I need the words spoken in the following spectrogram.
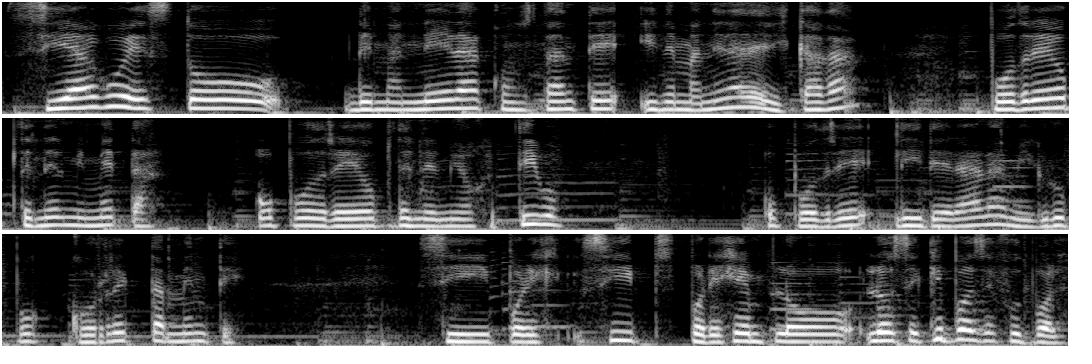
si hago esto de manera constante y de manera dedicada, podré obtener mi meta o podré obtener mi objetivo o podré liderar a mi grupo correctamente si por, pues, ejemplo, los equipos de fútbol,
